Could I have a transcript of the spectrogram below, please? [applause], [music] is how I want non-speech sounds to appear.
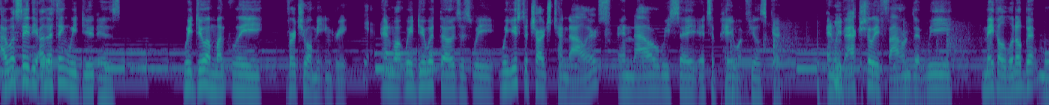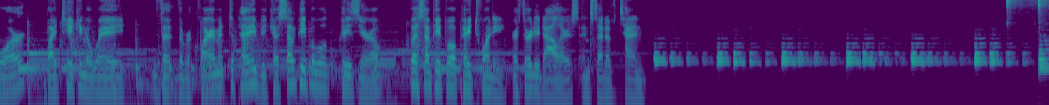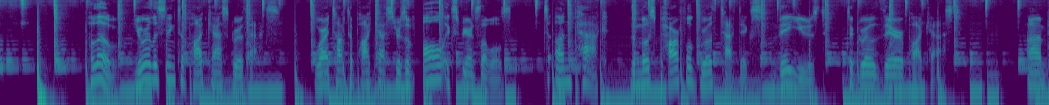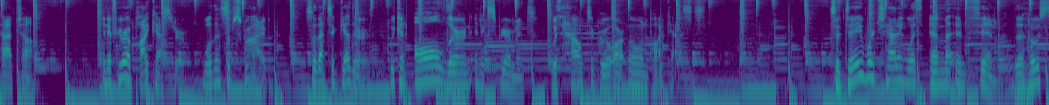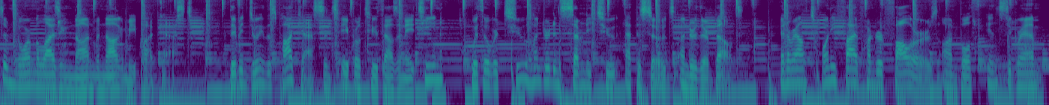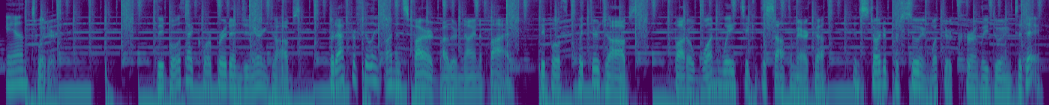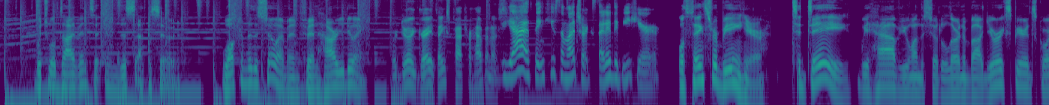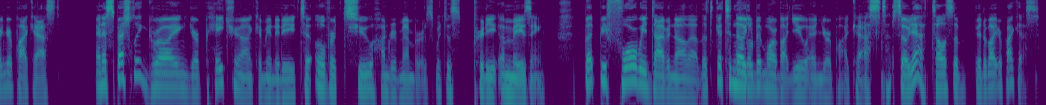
I will say the other thing we do is we do a monthly virtual meet and greet. Yeah. And what we do with those is we we used to charge ten dollars, and now we say it's a pay what feels good. And we've hmm. actually found that we make a little bit more by taking away the the requirement to pay because some people will pay zero, but some people will pay twenty or thirty dollars instead of ten. Hello, you're listening to Podcast Growth Hacks, where I talk to podcasters of all experience levels to unpack the most powerful growth tactics they used to grow their podcast. I'm Pat Chung. And if you're a podcaster, well, then subscribe so that together we can all learn and experiment with how to grow our own podcasts. Today, we're chatting with Emma and Finn, the hosts of Normalizing Non Monogamy podcast. They've been doing this podcast since April 2018 with over 272 episodes under their belt and around 2,500 followers on both Instagram and Twitter. They both had corporate engineering jobs, but after feeling uninspired by their 9 to 5, they both quit their jobs, bought a one way ticket to South America, and started pursuing what they're currently doing today, which we'll dive into in this episode. Welcome to the show, Emma and Finn. How are you doing? We're doing great. Thanks, Pat, for having us. Yeah, thank you so much. We're excited to be here. Well, thanks for being here. Today, we have you on the show to learn about your experience growing your podcast and especially growing your Patreon community to over 200 members, which is pretty amazing. But before we dive into all that, let's get to know a little bit more about you and your podcast. So, yeah, tell us a bit about your podcast.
